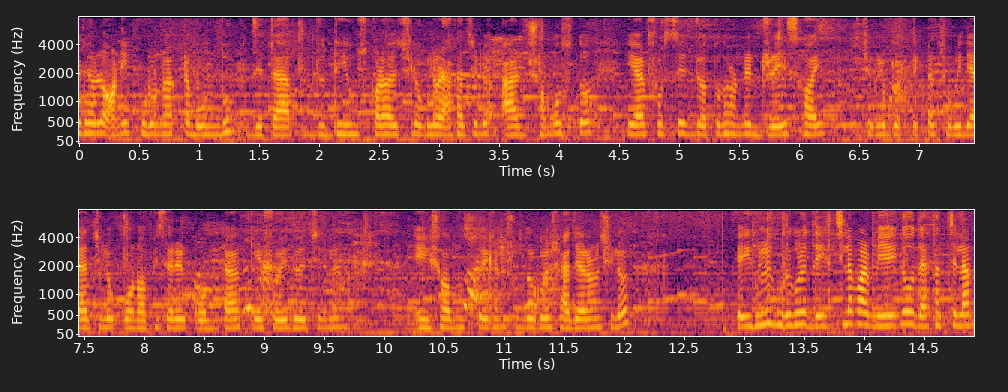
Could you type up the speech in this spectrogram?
এটা হলো অনেক পুরনো একটা বন্দুক যেটা যুদ্ধে ইউজ করা হয়েছিল, ওগুলো রাখা ছিল। আর সমস্ত এয়ারফোর্সের যত ধরনের ড্রেস হয়, সেগুলো প্রত্যেকটা ছবি দেওয়া ছিল, কোন অফিসারের কোনটা কে শহীদ হয়েছিলেন, এই সমস্ত এখানে সুন্দর করে সাজানো ছিল। এইগুলি ঘুরে ঘুরে দেখছিলাম আর মেয়েকেও দেখাচ্ছিলাম।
